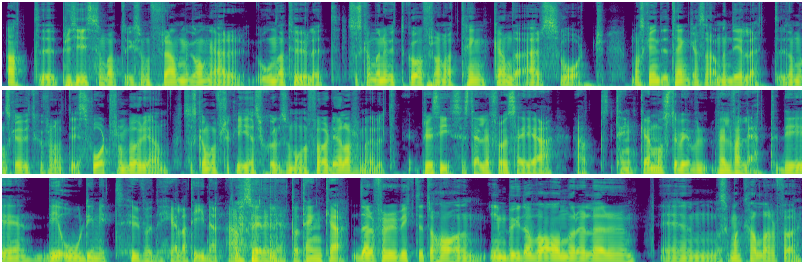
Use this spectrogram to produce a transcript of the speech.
Att eh, precis som att liksom framgång är onaturligt, så ska man utgå från att tänkande är svårt man ska inte tänka så här, men det är lätt, utan man ska utgå från att det är svårt från början. Så ska man försöka ge sig själv så många fördelar som möjligt. Precis, istället för att säga att tänka måste väl, väl vara lätt. Det är, det är ord i mitt huvud hela tiden, alltså är det lätt att tänka. Därför är det viktigt att ha inbyggda vanor eller eh, vad ska man kalla det för?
